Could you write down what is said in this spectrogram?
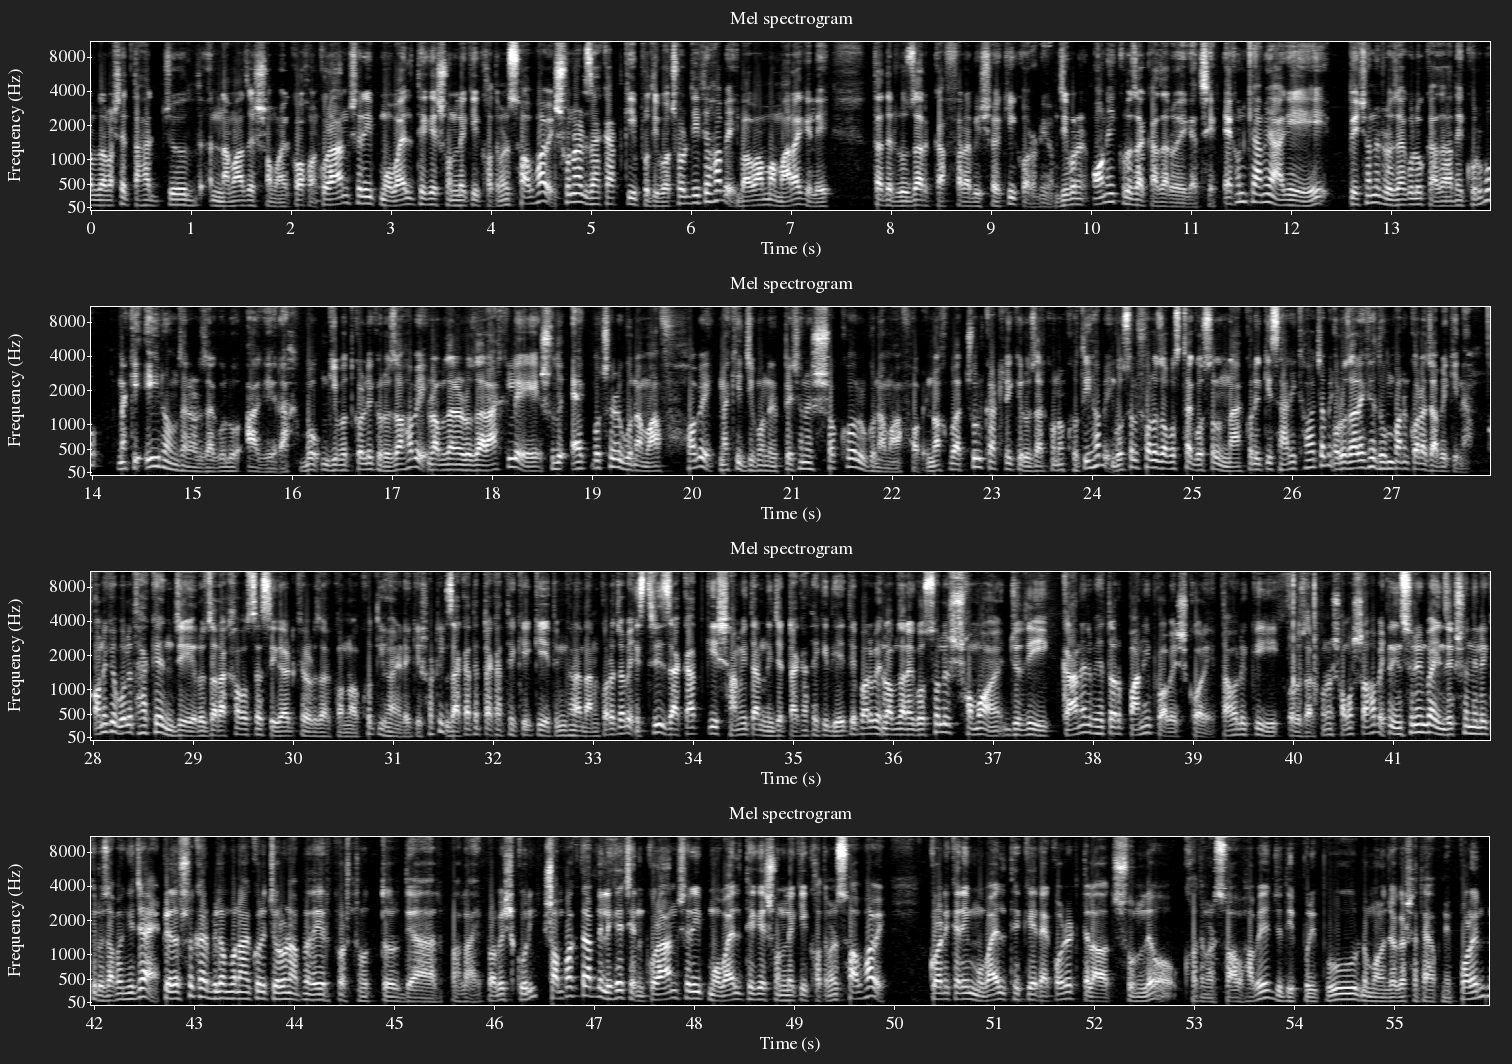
রমজান মাসে তাহাজ্জুদ নামাজের সময় কখন? কোরআন শরীফ মোবাইল থেকে শুনলে কি খতমের সব হবে? সোনার জাকাত কি প্রতি বছর দিতে হবে? বাবা মা মারা গেলে তাদের রোজার কাফারা বিষয়ে কি করণীয়? জীবনের অনেক রোজা কাজা রয়ে গেছে। এখন কি আমি আগে পেছনের রোজাগুলো কাজা আদায় করব, নাকি এই রমজানের রোজাগুলো আগে রাখব? গিবত করলে কি রোজা হবে? রমজানের রোজা রাখলে শুধু এক বছরের গুণা মাফ হবে, নাকি জীবনের পেছনের সকল গুণা মাফ হবে? নখ বা চুল কাটলে কি রোজার কোনো ক্ষতি হবে? গোসল ফরজ অবস্থা গোসল না করে কি সারি খাওয়া যাবে? রোজা রেখে ধূমপান করা যাবে কিনা? অনেকে বলে থাকেন যে রোজা রাখা অবস্থায় সিগারেট খেলে রোজার কোনো ক্ষতি হয় এটা কি সঠিক? জাকাতের টাকা থেকে কি এতিমখানা দান করা যাবে? স্ত্রী জাকাত কি স্বামী তার নিজের টাকা থেকে দিয়ে দিতে পারবে? রমজানের গোসলের সময় যদি কানের ভেতর পানি প্রবেশ করে, তাহলে কি রোজার কোনো সমস্যা হবে? ইনসুলিন বা ইনজেকশন নিলে কি রোজা ভেঙে যায়। দর্শক, আর বিলম্ব না করে চলুন আপনাদের প্রশ্ন উত্তর দেওয়ার পালায় প্রবেশ করি। সম্পাক্তা আপনি লিখেছেন, কোরআন শরীফ মোবাইল থেকে শুনলে কি খতমের সব হবে? কোরআন কারিম মোবাইল থেকে রেকর্ডেড তেলাওয়াত শুনলেও খতমের সব হবে। যদি পরিপূর্ণ মনোযোগের সাথে আপনি পড়েন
